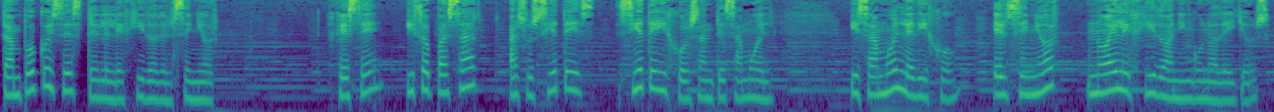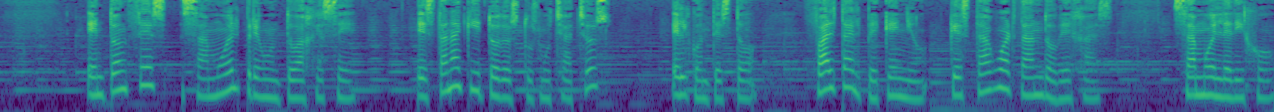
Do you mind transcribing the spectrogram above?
Tampoco es este el elegido del Señor. Jesé hizo pasar a sus siete, siete hijos ante Samuel, y Samuel le dijo, El Señor no ha elegido a ninguno de ellos. Entonces Samuel preguntó a Jesé, ¿Están aquí todos tus muchachos? Él contestó, Falta el pequeño, que está guardando ovejas. Samuel le dijo,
